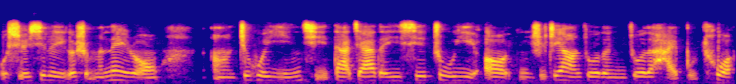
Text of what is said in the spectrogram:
我学习了一个什么内容，嗯，就会引起大家的一些注意。哦，你是这样做的，你做的还不错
